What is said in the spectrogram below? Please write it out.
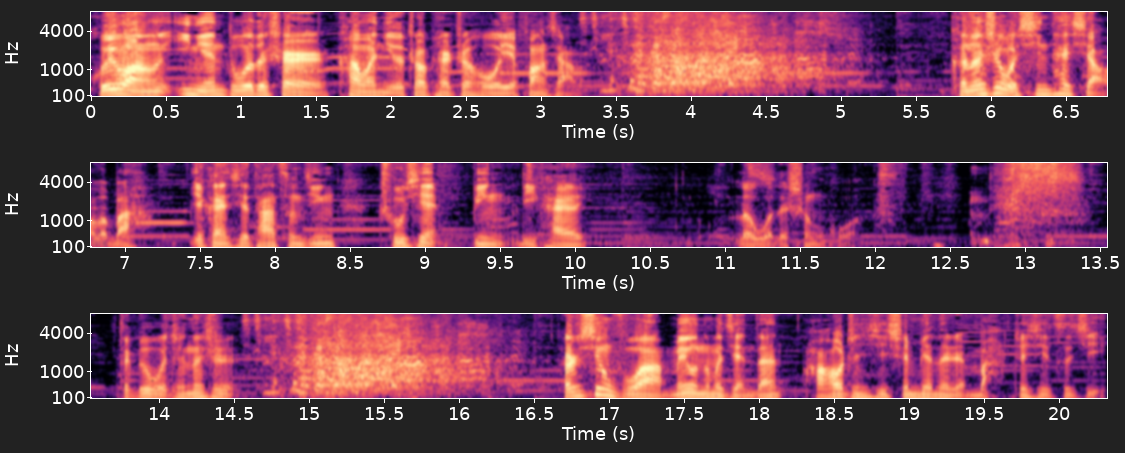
回往一年多的事儿，看完你的照片之后，我也放下了。可能是我心太小了吧，也感谢他曾经出现并离开了我的生活。大哥，我真的是，他说幸福啊，没有那么简单，好好珍惜身边的人吧，珍惜自己。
